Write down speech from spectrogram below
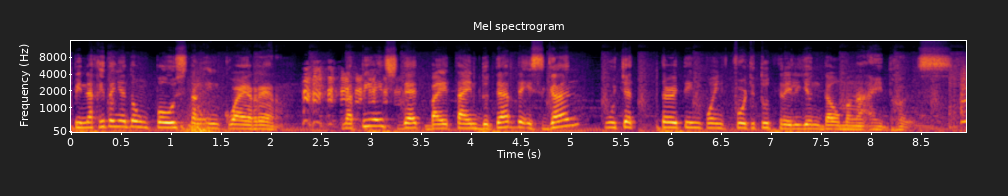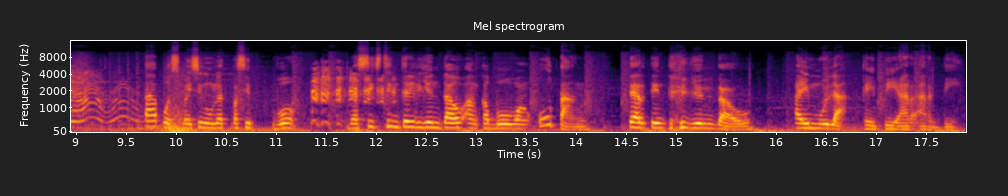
pinakita niya tong post ng Inquirer na PH debt by time Duterte is gone, putya 13.42 trillion daw mga idols. Tapos may sinulat pa si Bo na 16 trillion daw ang kabuwang utang, 13 trillion daw ay mula kay PRRD.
